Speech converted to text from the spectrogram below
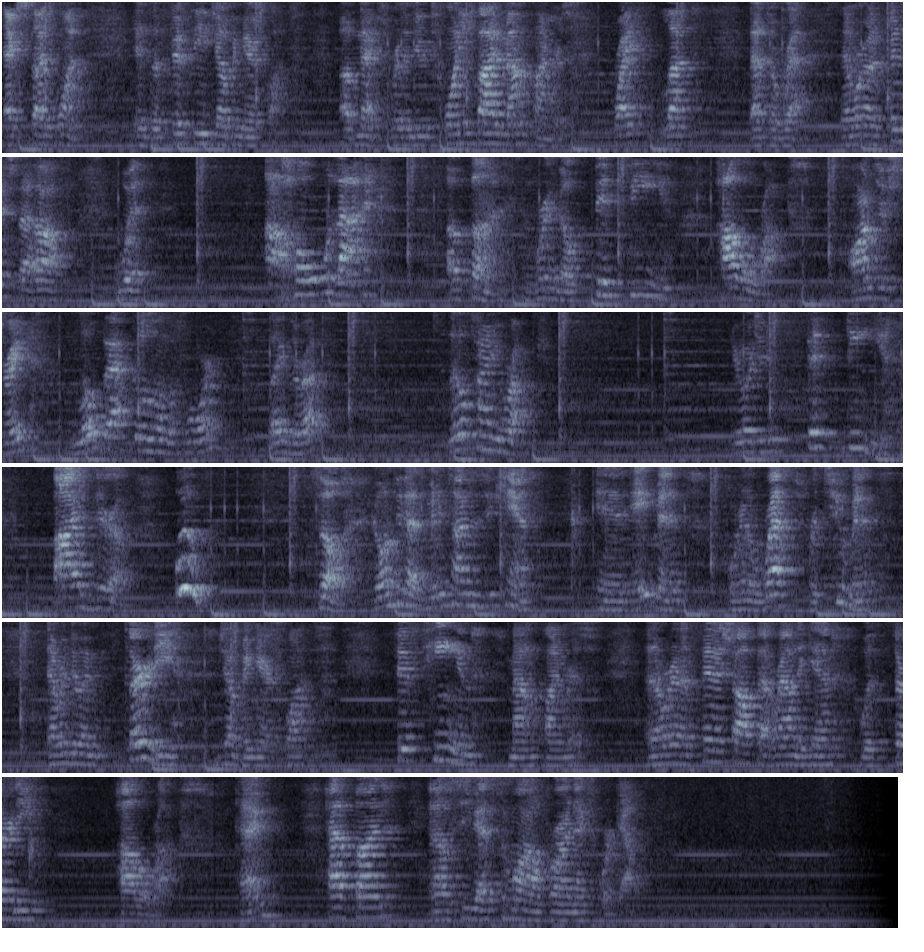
exercise one is the 50 jumping air squats. Up next, we're gonna do 25 mountain climbers. Right, left, that's a rep. Then we're gonna finish that off with a whole lot of fun. We're gonna go 50 hollow rocks. Arms are straight, low back goes on the floor, legs are up, little tiny rock. You're going to do 50, 5 0. Woo! So, going through that as many times as you can in eight minutes. We're gonna rest for two minutes. Then we're doing 30 jumping air squats, 15 mountain climbers, and then we're gonna finish off that round again with 30 hollow rocks. Okay? Have fun, and I'll see you guys tomorrow for our next workout.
